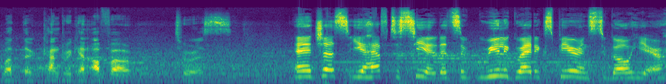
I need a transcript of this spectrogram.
what the country can offer tourists. And it just, you have to see it. It's a really great experience to go here.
